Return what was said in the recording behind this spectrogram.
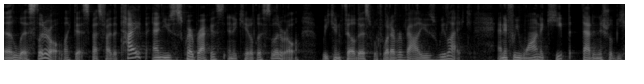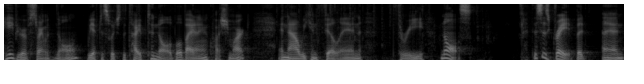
a list literal like this. Specify the type and use the square brackets to indicate a list literal. We can fill this with whatever values we like. And if we want to keep that initial behavior of starting with null, we have to switch the type to nullable by adding a question mark. And now we can fill in three nulls. This is great, but and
